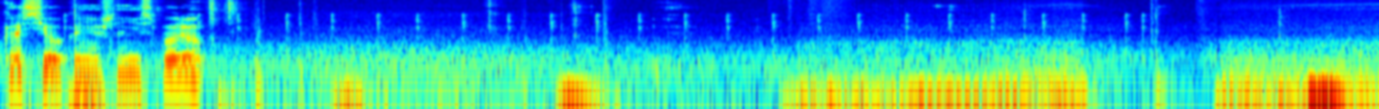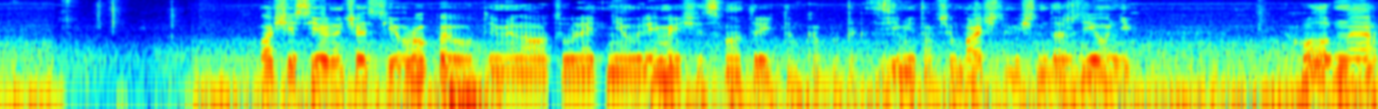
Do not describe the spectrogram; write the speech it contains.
Красиво, конечно, не спорю. Вообще северная часть Европы, вот именно вот в летнее время, если смотреть, там как бы так зимний там все мрачно, вечно дожди у них, холодно.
